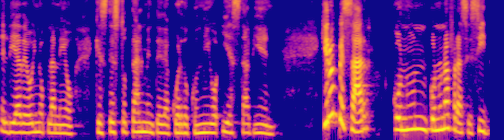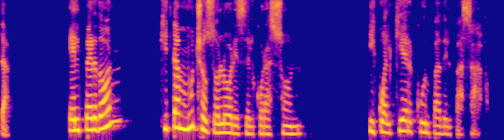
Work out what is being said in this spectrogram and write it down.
el día de hoy no planeo que estés totalmente de acuerdo conmigo y está bien. Quiero empezar con, un, con una frasecita. El perdón quita muchos dolores del corazón y cualquier culpa del pasado.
